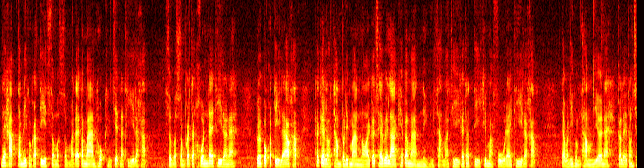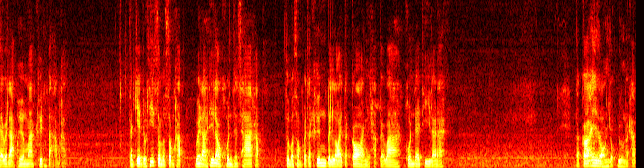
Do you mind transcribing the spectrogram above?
เนี่ยครับตอนนี้ผมก็ตีส่วนผสมมาได้ประมาณ 6-7 นาทีแล้วครับส่วนผสมก็จะข้นได้ที่แล้วนะ โดยปกติแล้วครับ ถ้าเกิดเราทำปริมาณน้อยก็ใช้เวลาแค่ประมาณ 1-3 นาทีก็จะตีขึ้นมาฟูได้ที่แล้วครับ แต่วันนี้ผมทำเยอะนะ ก็เลยต้องใช้เวลาเพิ่มมากขึ้นตามครับ สังเกตดูที่ส่วนผสมครับ เวลาที่เราคนช้าๆครับ ส่วนผสมก็จะขึ้นเป็นรอยตะก้ออย่างนี้ครับแปลว่าคนได้ที่แล้วนะแล้วก็ให้ลองยกดูนะครับ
